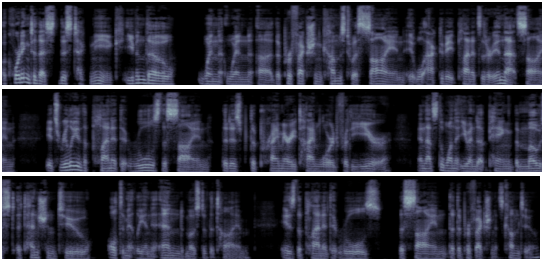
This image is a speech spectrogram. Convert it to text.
according to this this technique, even though when when uh, the profection comes to a sign, it will activate planets that are in that sign it's really the planet that rules the sign that is the primary Time Lord for the year. And that's the one that you end up paying the most attention to ultimately in the end most of the time is the planet that rules the sign that the profection has come to.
